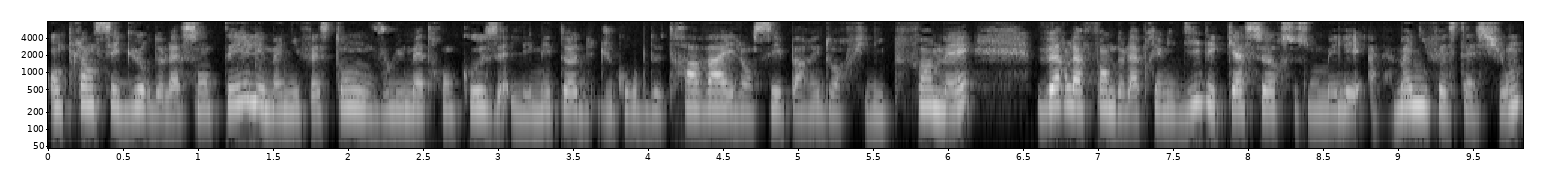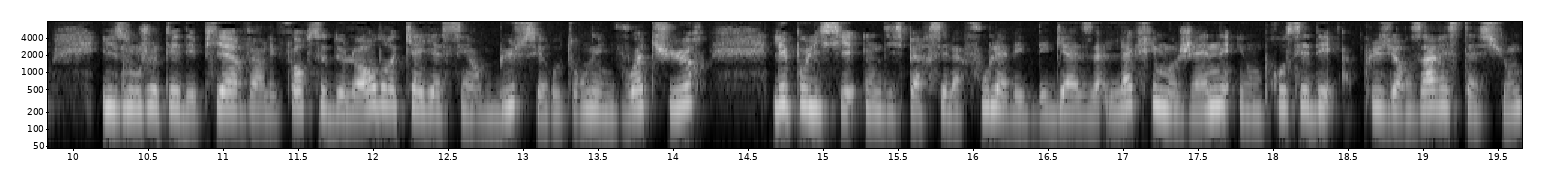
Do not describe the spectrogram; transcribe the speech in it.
En plein Ségur de la santé, les manifestants ont voulu mettre en cause les méthodes du groupe de travail lancé par Édouard Philippe fin mai. Vers la fin de l'après-midi, des casseurs se sont mêlés à la manifestation. Ils ont jeté des pierres vers les forces de l'ordre, caillassé un bus et retourné une voiture. Les policiers ont dispersé la foule avec des gaz lacrymogènes et ont procédé à plusieurs arrestations,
